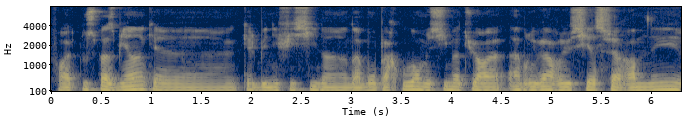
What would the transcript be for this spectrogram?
faudra que tout se passe bien, qu'elle bénéficie d'un bon parcours. Mais si Mathieu Abrivard réussit à se faire ramener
